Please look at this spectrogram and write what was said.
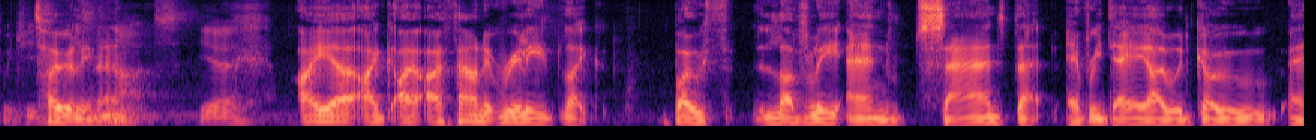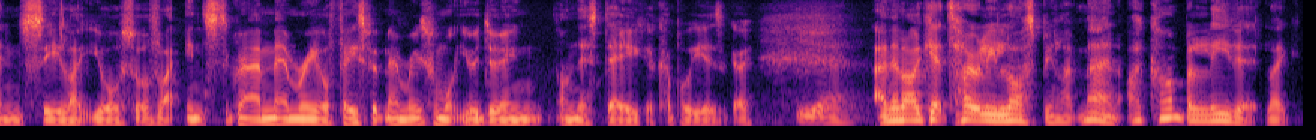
which is totally nuts. Yeah I, uh, I I found it really like both lovely and sad that every day I would go and see like your sort of like Instagram memory or Facebook memories from what you were doing on this day a couple of years ago. Yeah. And then I get totally lost being like, man, I can't believe it. Like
